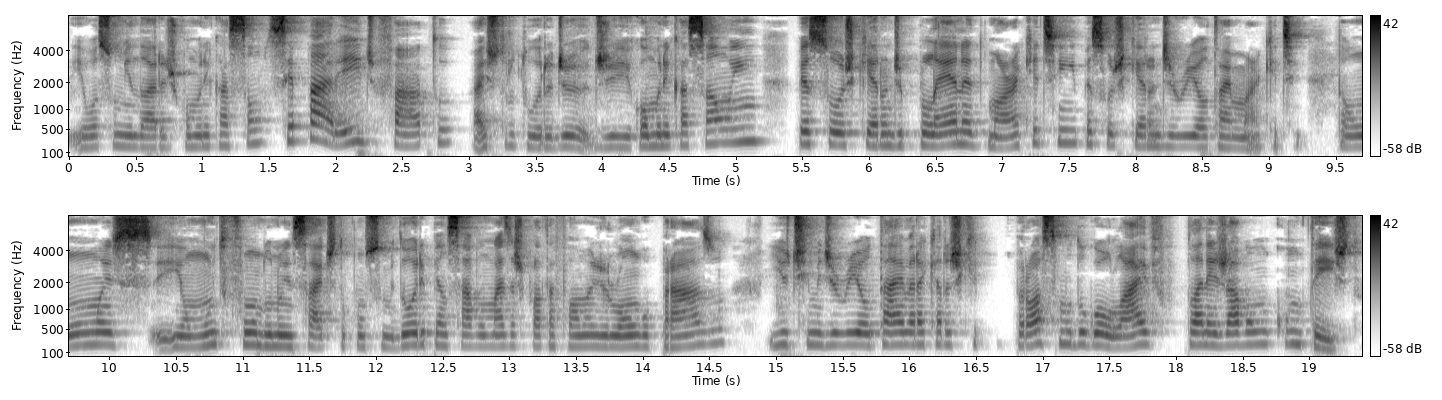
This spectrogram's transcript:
eu assumindo a área de comunicação, separei de fato a estrutura de, de comunicação em pessoas que eram de planned marketing e pessoas que eram de real-time marketing. Então, umas iam muito fundo no insight do consumidor e pensavam mais as plataformas de longo prazo, e o time de real-time era aquelas que, próximo do Go Live, planejavam um contexto.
